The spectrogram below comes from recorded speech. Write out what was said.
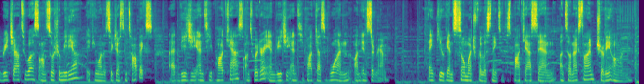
Reach out to us on social media if you want to suggest some topics at VGNT Podcast on Twitter and VGNT Podcast 1 on Instagram. Thank you again so much for listening to this podcast, and until next time, trivia on.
